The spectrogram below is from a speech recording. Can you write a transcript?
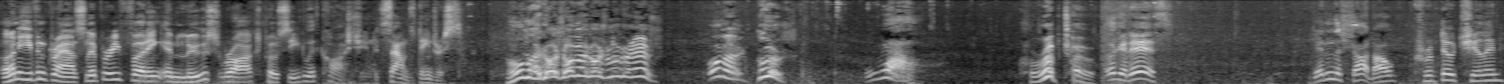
uneven ground, slippery footing, and loose rocks. Proceed with caution. It sounds dangerous. Oh my gosh, oh my gosh, look at this. Oh my gosh. Wow. Crypto. Look at this. Get in the shot, dog. Crypto chilling,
